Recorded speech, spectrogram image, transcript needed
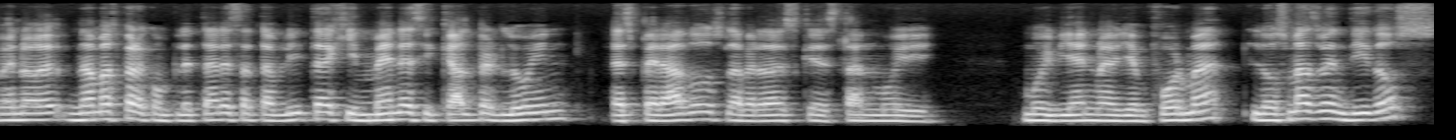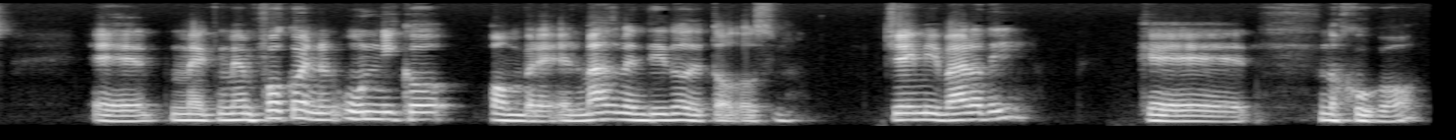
bueno, nada más para completar esa tablita, Jiménez y Calvert Lewin esperados, la verdad es que están muy, muy bien, muy en forma. Los más vendidos, eh, me, me, enfoco en un único hombre, el más vendido de todos, Jamie Vardy, que no jugó.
